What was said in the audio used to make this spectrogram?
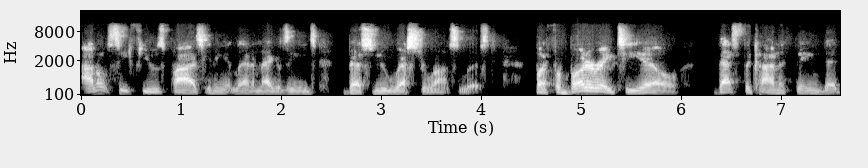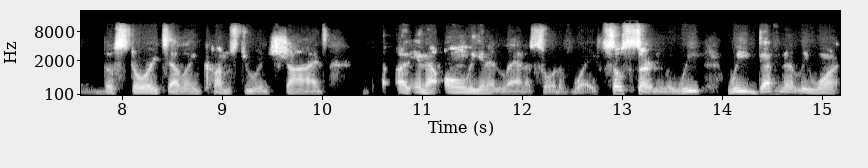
I don't see Fuse Pies hitting Atlanta Magazine's best new restaurants list. But for Butter ATL, that's the kind of thing that the storytelling comes through and shines uh, in an only in Atlanta sort of way. So certainly, we we definitely want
